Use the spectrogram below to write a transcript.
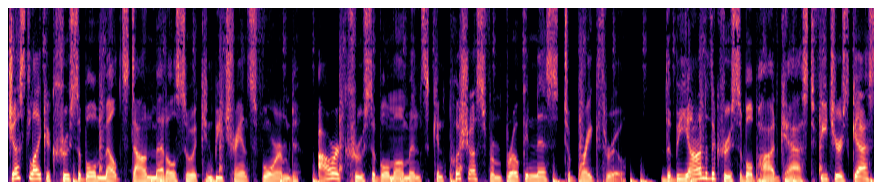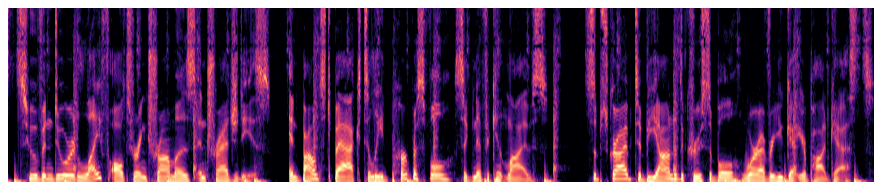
Just like a crucible melts down metal so it can be transformed, our crucible moments can push us from brokenness to breakthrough. The Beyond the Crucible podcast features guests who've endured life altering traumas and tragedies and bounced back to lead purposeful, significant lives. Subscribe to Beyond the Crucible wherever you get your podcasts.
